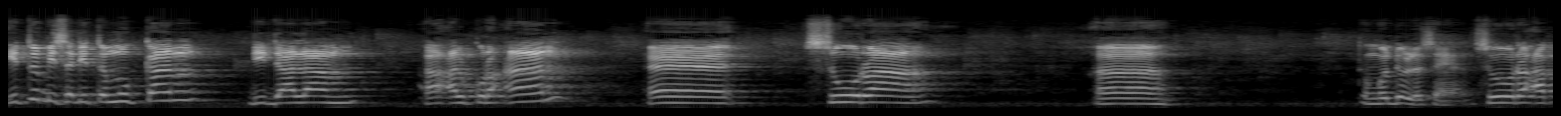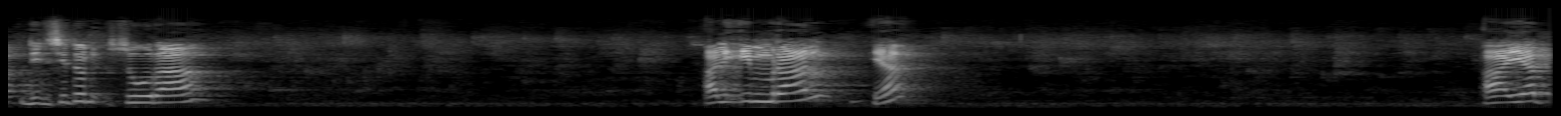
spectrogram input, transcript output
Itu bisa ditemukan di dalam uh, Al-Quran eh, surah uh, tunggu dulu saya surah di situ surah Ali Imran ya ayat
